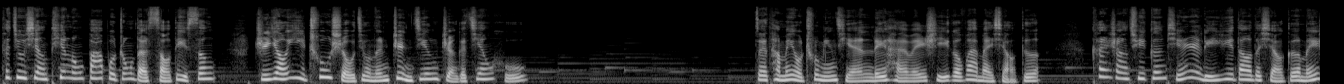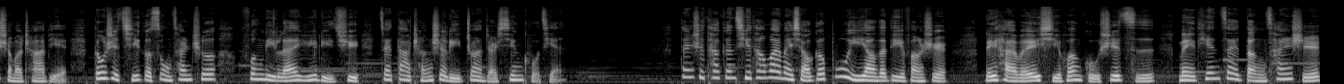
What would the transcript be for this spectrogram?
他就像《天龙八部》中的扫地僧，只要一出手就能震惊整个江湖。”在他没有出名前，雷海为是一个外卖小哥，看上去跟平日里遇到的小哥没什么差别，都是骑个送餐车，风里来雨里去，在大城市里赚点辛苦钱。但是他跟其他外卖小哥不一样的地方是，雷海为喜欢古诗词，每天在等餐时、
